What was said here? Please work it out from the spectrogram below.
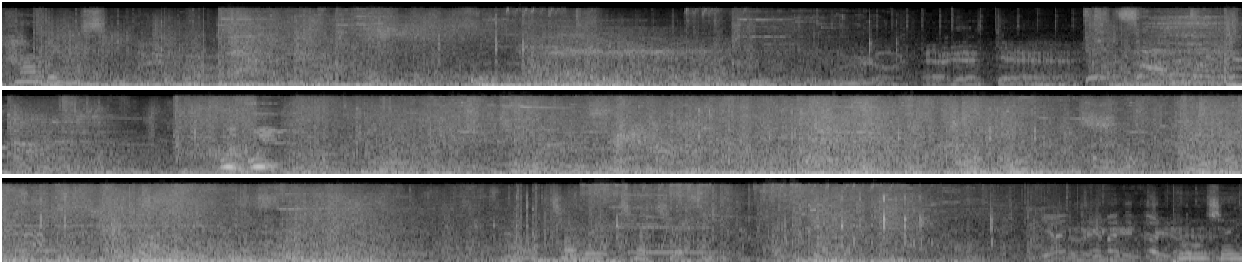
파괴했습니다. 뭐해 뭐해 적을 처치했습니다. 도저히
